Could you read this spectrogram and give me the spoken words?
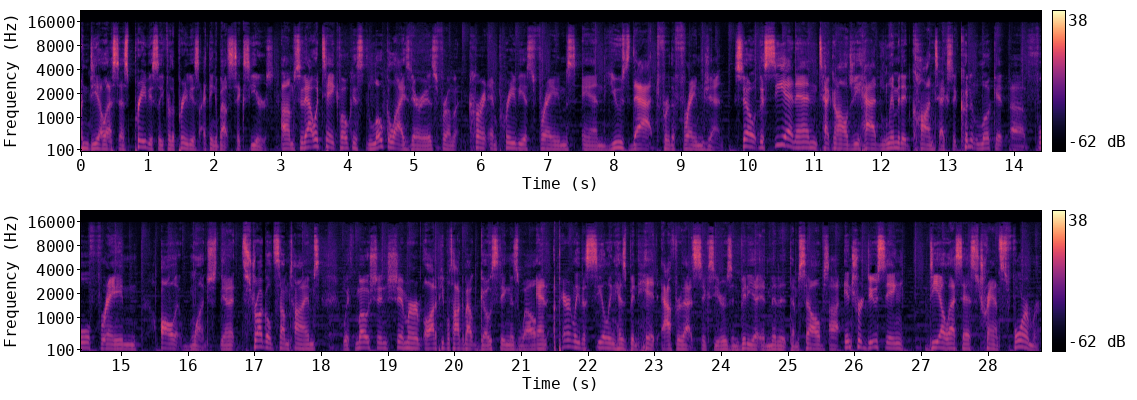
and DLSS previously for the previous, I think, about six years. Um, so that would take focused localized areas from current and previous frames and use that for the frame gen. So the CNN technology had limited context. It couldn't look at a full frame all at once. And it struggled sometimes with motion, shimmer. A lot of people talk about ghosting as well. And apparently the ceiling has been hit after that six years. NVIDIA admitted it themselves, uh, introducing DLSS Transformer.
